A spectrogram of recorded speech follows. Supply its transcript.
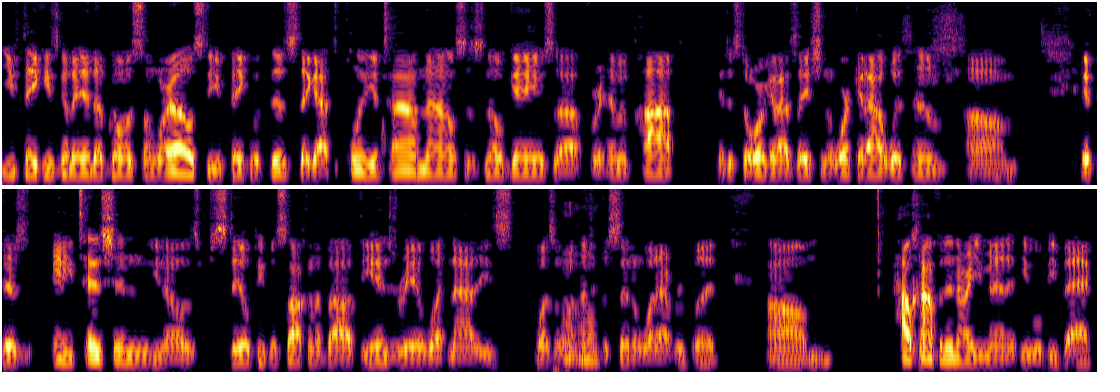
you think he's going to end up going somewhere else? Do you think with this they got plenty of time now, so there's no games uh, for him and Pop and just the organization to work it out with him? Um, if there's any tension, you know, still people talking about the injury and whatnot. He's wasn't 100 mm-hmm. percent or whatever, but um, how confident are you, man, that he will be back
